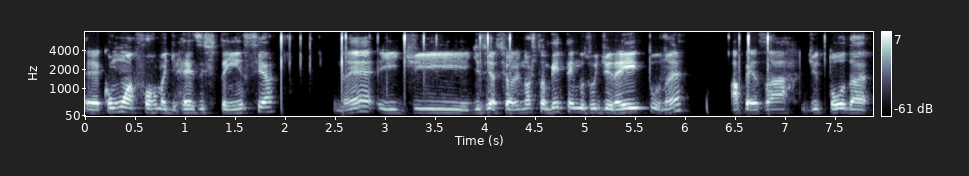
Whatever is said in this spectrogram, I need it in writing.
é, como uma forma de resistência né, e de dizer assim, olha, nós também temos o direito, né, apesar de toda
